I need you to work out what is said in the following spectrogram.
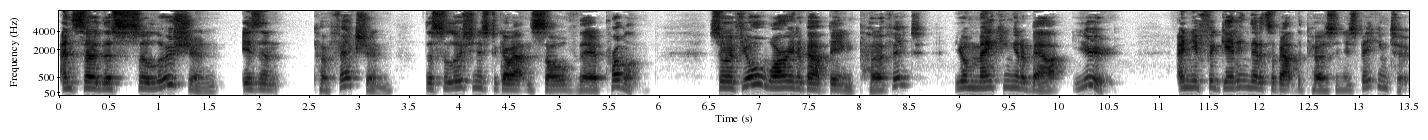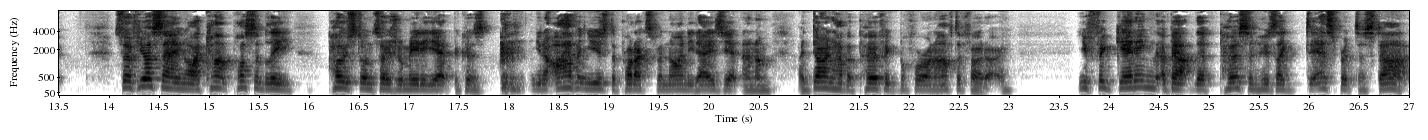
And so the solution isn't perfection, the solution is to go out and solve their problem. So if you're worried about being perfect, you're making it about you. And you're forgetting that it's about the person you're speaking to. So if you're saying, oh, I can't possibly post on social media yet because you know I haven't used the products for 90 days yet and I'm I don't have a perfect before and after photo. You're forgetting about the person who's like desperate to start.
